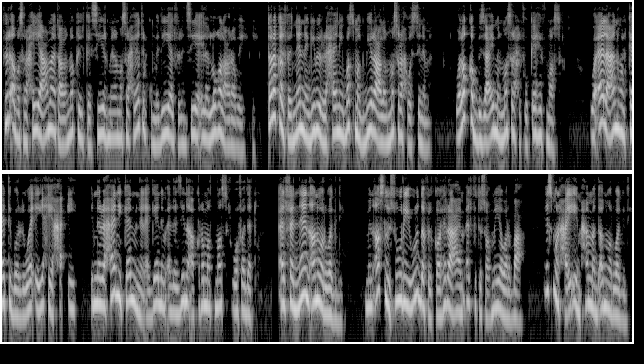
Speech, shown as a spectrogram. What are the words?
فرقة مسرحية عملت على نقل الكثير من المسرحيات الكوميدية الفرنسية إلى اللغة العربية. ترك الفنان نجيب الريحاني بصمة كبيرة على المسرح والسينما ولقب بزعيم المسرح الفكاهي في مصر. وقال عنه الكاتب والروائي يحيى حقي إن الريحاني كان من الأجانب الذين أكرمت مصر وفادتهم. الفنان أنور وجدي من أصل سوري ولد في القاهرة عام 1904 اسمه الحقيقي محمد أنور وجدي.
